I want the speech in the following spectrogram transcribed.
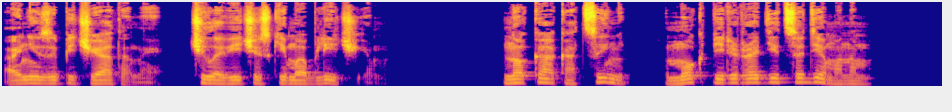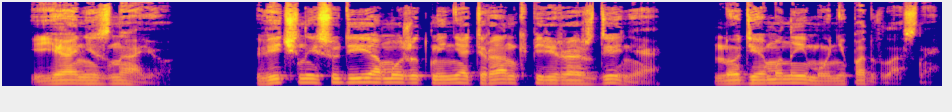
Они запечатаны человеческим обличьем. Но как Ацинь мог переродиться демоном? Я не знаю. Вечный судья может менять ранг перерождения, но демоны ему не подвластны.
